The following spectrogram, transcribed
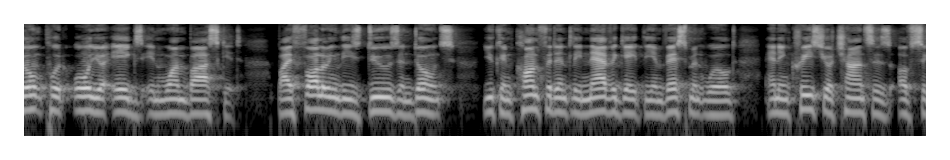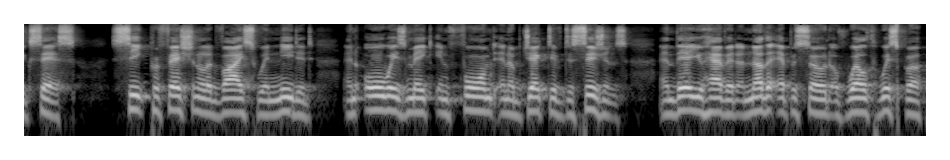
don't put all your eggs in one basket. By following these do's and don'ts, you can confidently navigate the investment world and increase your chances of success. Seek professional advice when needed and always make informed and objective decisions. And there you have it, another episode of Wealth Whisper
